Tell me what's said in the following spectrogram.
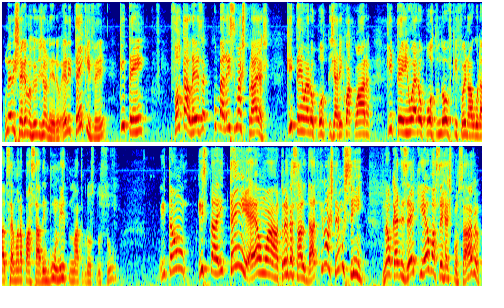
Quando ele chega no Rio de Janeiro, ele tem que ver que tem Fortaleza com belíssimas praias, que tem o aeroporto de Jericoacoara, que tem um aeroporto novo que foi inaugurado semana passada em Bonito, no Mato Grosso do Sul. Então, isso daí tem é uma transversalidade que nós temos sim. Não quer dizer que eu vá ser responsável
